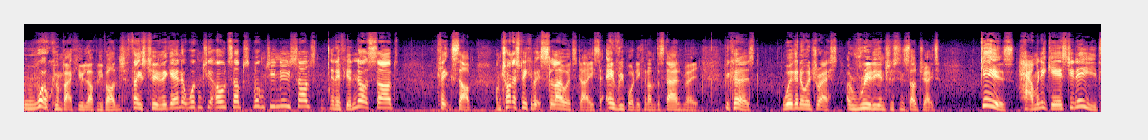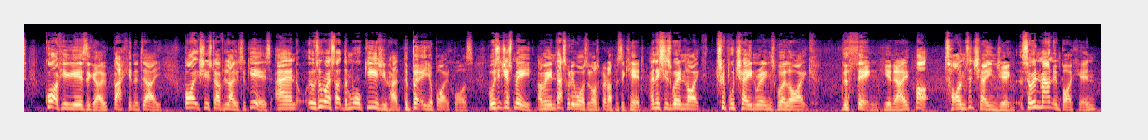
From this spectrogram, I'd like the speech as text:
Welcome back, you lovely bunch. Thanks for tuning in again. Welcome to your old subs, welcome to your new subs. And if you're not subbed, click sub. I'm trying to speak a bit slower today so everybody can understand me because we're going to address a really interesting subject. Gears. How many gears do you need? Quite a few years ago, back in the day, bikes used to have loads of gears and it was almost like the more gears you had, the better your bike was. Or was it just me? I mean, that's what it was when I was growing up as a kid. And this is when like triple chain rings were like the thing, you know? But times are changing. So in mountain biking,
